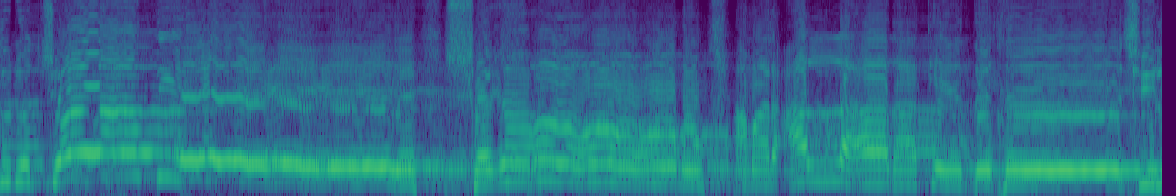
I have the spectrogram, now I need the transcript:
দুটো চোখ দিয়ে স্বয়ং আমার আল্লাহকে দেখেছিল।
